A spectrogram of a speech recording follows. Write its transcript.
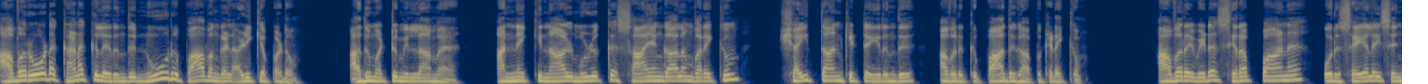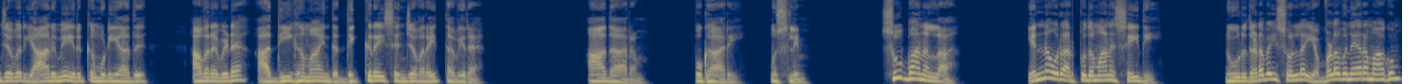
அவரோட கணக்கிலிருந்து நூறு பாவங்கள் அழிக்கப்படும். அது மட்டும் இல்லாம அன்னைக்கு நாள் முழுக்க சாயங்காலம் வரைக்கும் ஷைத்தான் கிட்ட இருந்து அவருக்கு பாதுகாப்பு கிடைக்கும். அவரை விட சிறப்பான ஒரு செயலை செஞ்சவர் யாருமே இருக்க முடியாது. அவரை விட அதிகமா இந்த திக்ரை செஞ்சவரைத் தவிர. ஆதாரம் புகாரி முஸ்லிம். சூபானல்லா என்ன ஒரு அற்புதமான செய்தி? நூறு தடவை சொல்ல எவ்வளவு நேரம் ஆகும்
